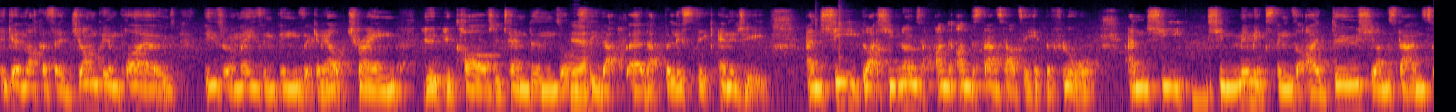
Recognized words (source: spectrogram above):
again, like I said, jumping plyos, these are amazing things that can help train your, your calves, your tendons, obviously that uh, that ballistic energy. And she like she knows un- understands how to hit the floor, and she she mimics things that I do. She understands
